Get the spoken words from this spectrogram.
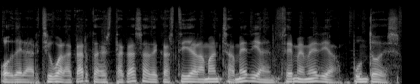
o del archivo a la carta de esta casa de Castilla-La Mancha Media en cmmedia.es.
